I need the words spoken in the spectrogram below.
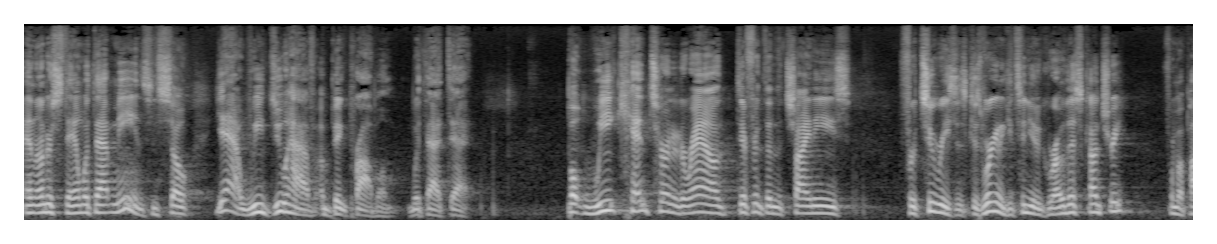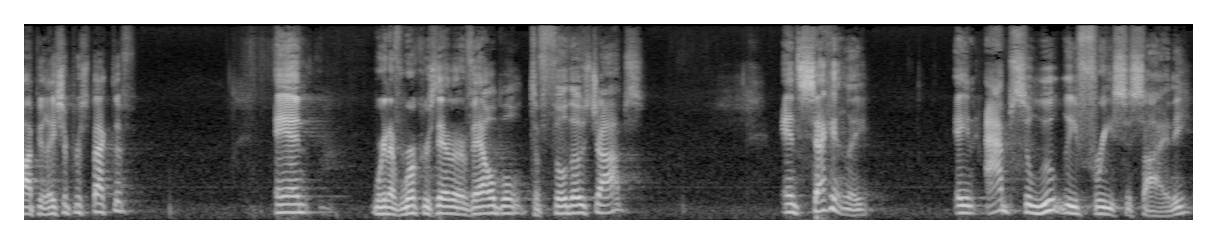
and understand what that means. And so, yeah, we do have a big problem with that debt. But we can turn it around different than the Chinese for two reasons. Because we're going to continue to grow this country from a population perspective. And we're going to have workers there that are available to fill those jobs. And secondly, an absolutely free society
